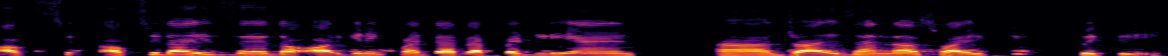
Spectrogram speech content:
oxi- oxidize uh, the organic matter rapidly and uh, dries and the soil quickly.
